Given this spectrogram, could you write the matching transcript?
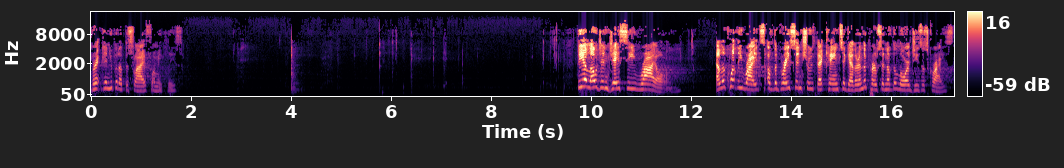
Brent, can you put up the slide for me, please? Theologian J.C. Ryle eloquently writes of the grace and truth that came together in the person of the Lord Jesus Christ.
